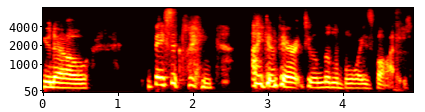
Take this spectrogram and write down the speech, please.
you know, basically I compare it to a little boy's body.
